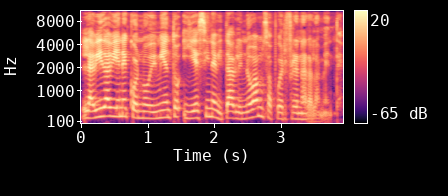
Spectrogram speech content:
La vida viene con movimiento y es inevitable, no vamos a poder frenar a la mente.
